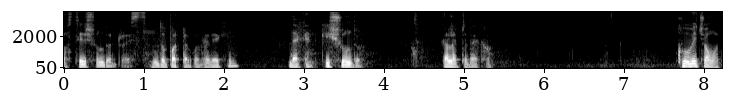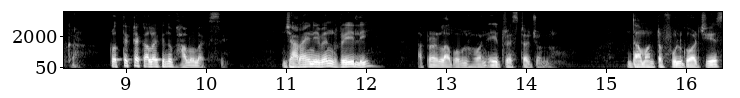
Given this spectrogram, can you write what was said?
অস্থির সুন্দর ড্রেস দোপাট্টা কোথায় দেখি? দেখেন, কি সুন্দর। কালারটা দেখো খুবই চমৎকার। প্রত্যেকটা কালার কিন্তু ভালো লাগছে। যারাই নেবেন রিয়েলি আপনারা লাভবান হবেন এই ড্রেসটার জন্য। দামানটা ফুল গর্জিয়াস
